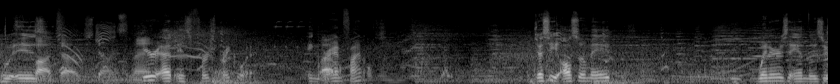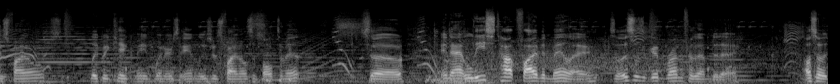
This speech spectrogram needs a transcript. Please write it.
who is Spot dodge down smash. here at his first breakaway in Wow. Grand Finals. Jesse also made winners and losers finals. Liquid Cake made winners and losers finals of Ultimate. So, in at least top five in Melee. So this is a good run for them today. Also,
